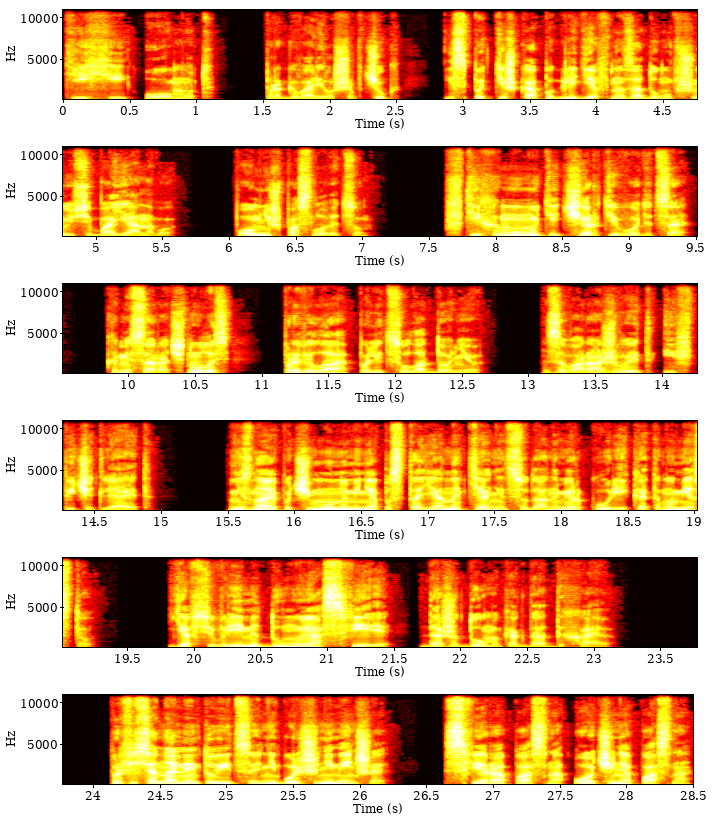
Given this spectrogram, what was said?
«Тихий омут», — проговорил Шевчук, из-под тишка поглядев на задумавшуюся Баянову. «Помнишь пословицу?» «В тихом омуте черти водятся». Комиссар очнулась, провела по лицу ладонью. Завораживает и впечатляет. Не знаю почему, но меня постоянно тянет сюда, на Меркурий, к этому месту. Я все время думаю о сфере, даже дома, когда отдыхаю. Профессиональная интуиция, ни больше, ни меньше. Сфера опасна, очень опасна.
